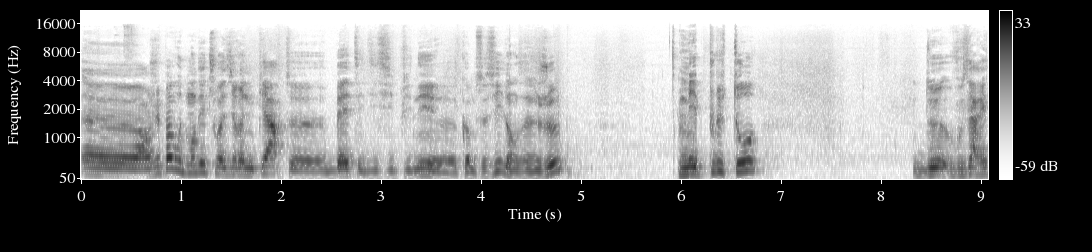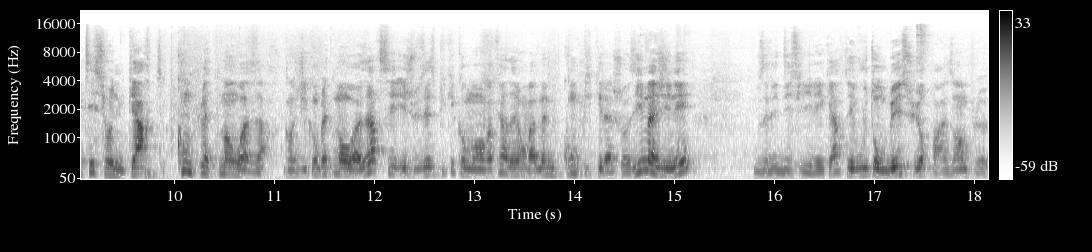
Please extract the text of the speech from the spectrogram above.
euh, alors je vais pas vous demander de choisir une carte euh, bête et disciplinée euh, comme ceci dans un jeu, mais plutôt de vous arrêter sur une carte complètement au hasard. Quand je dis complètement au hasard, c'est, et je vais vous expliquer comment on va faire, d'ailleurs on va même compliquer la chose. Imaginez, vous allez défiler les cartes et vous tombez sur, par exemple,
